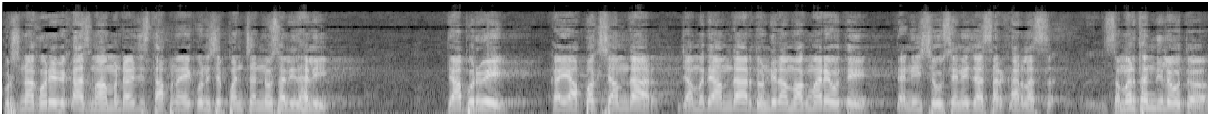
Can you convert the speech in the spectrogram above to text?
कृष्णा खोरे विकास महामंडळाची स्थापना एकोणीसशे पंच्याण्णव साली झाली. त्यापूर्वी काही अपक्ष आमदार ज्यामध्ये आमदार धोंडीराम वाघमारे होते त्यांनी शिवसेनेच्या सरकारला स- समर्थन दिलं होतं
